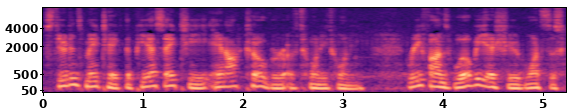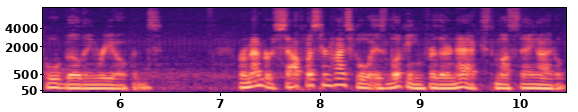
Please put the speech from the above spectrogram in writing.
students may take the PSAT in October of 2020. Refunds will be issued once the school building reopens. Remember, Southwestern High School is looking for their next Mustang Idol.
